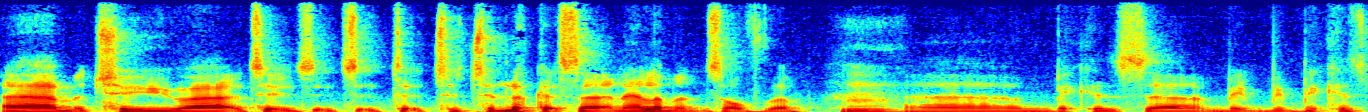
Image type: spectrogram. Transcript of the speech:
um, to, uh, to, to, to, to look at certain elements of them mm. um, because uh, because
